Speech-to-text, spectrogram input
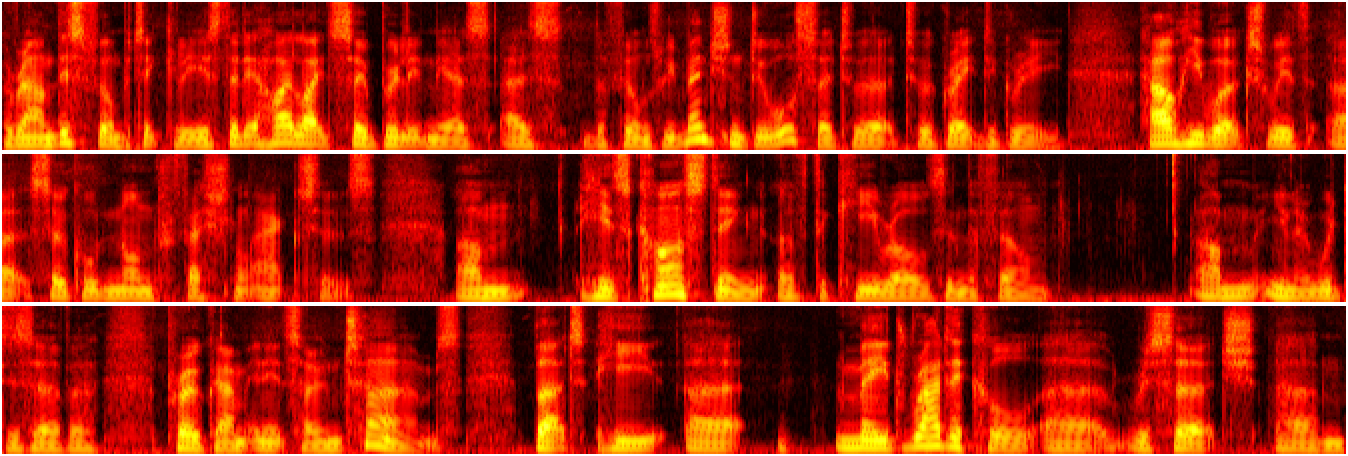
around this film particularly, is that it highlights so brilliantly, as, as the films we've mentioned do also to a, to a great degree, how he works with uh, so called non professional actors. Um, his casting of the key roles in the film. Um, you know, would deserve a program in its own terms, but he uh, made radical uh, research um,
